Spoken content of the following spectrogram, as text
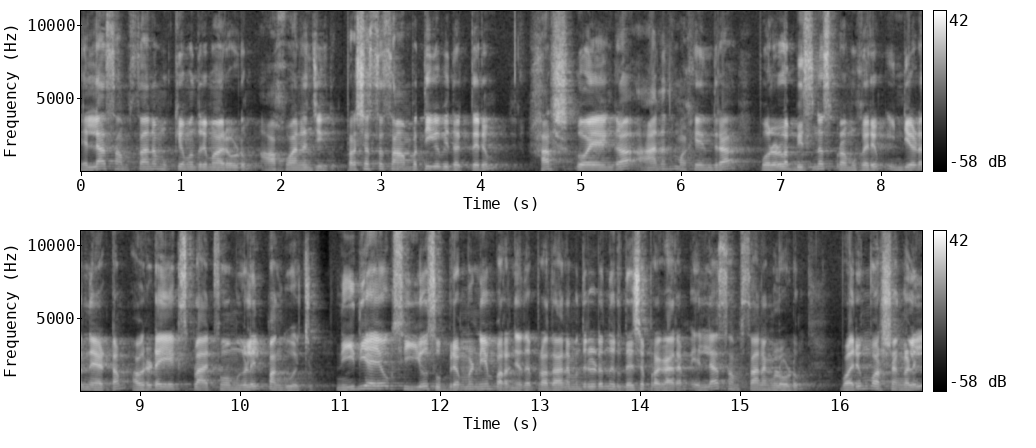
എല്ലാ സംസ്ഥാന മുഖ്യമന്ത്രിമാരോടും ആഹ്വാനം ചെയ്തു. പ്രശസ്ത സാമ്പത്തിക വിദഗ്ധരും ഹർഷ് ഗോയങ്ക ആനന്ദ് മഹേന്ദ്ര പോലുള്ള ബിസിനസ് പ്രമുഖരും ഇന്ത്യയുടെ നേട്ടം അവരുടെ എക്സ് പ്ലാറ്റ്ഫോമുകളിൽ പങ്കുവച്ചു. നീതി ആയോഗ് സിഇഒ സുബ്രഹ്മണ്യം പറഞ്ഞത് പ്രധാനമന്ത്രിയുടെ നിർദ്ദേശപ്രകാരം എല്ലാ സംസ്ഥാനങ്ങളോടും വരും വർഷങ്ങളിൽ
